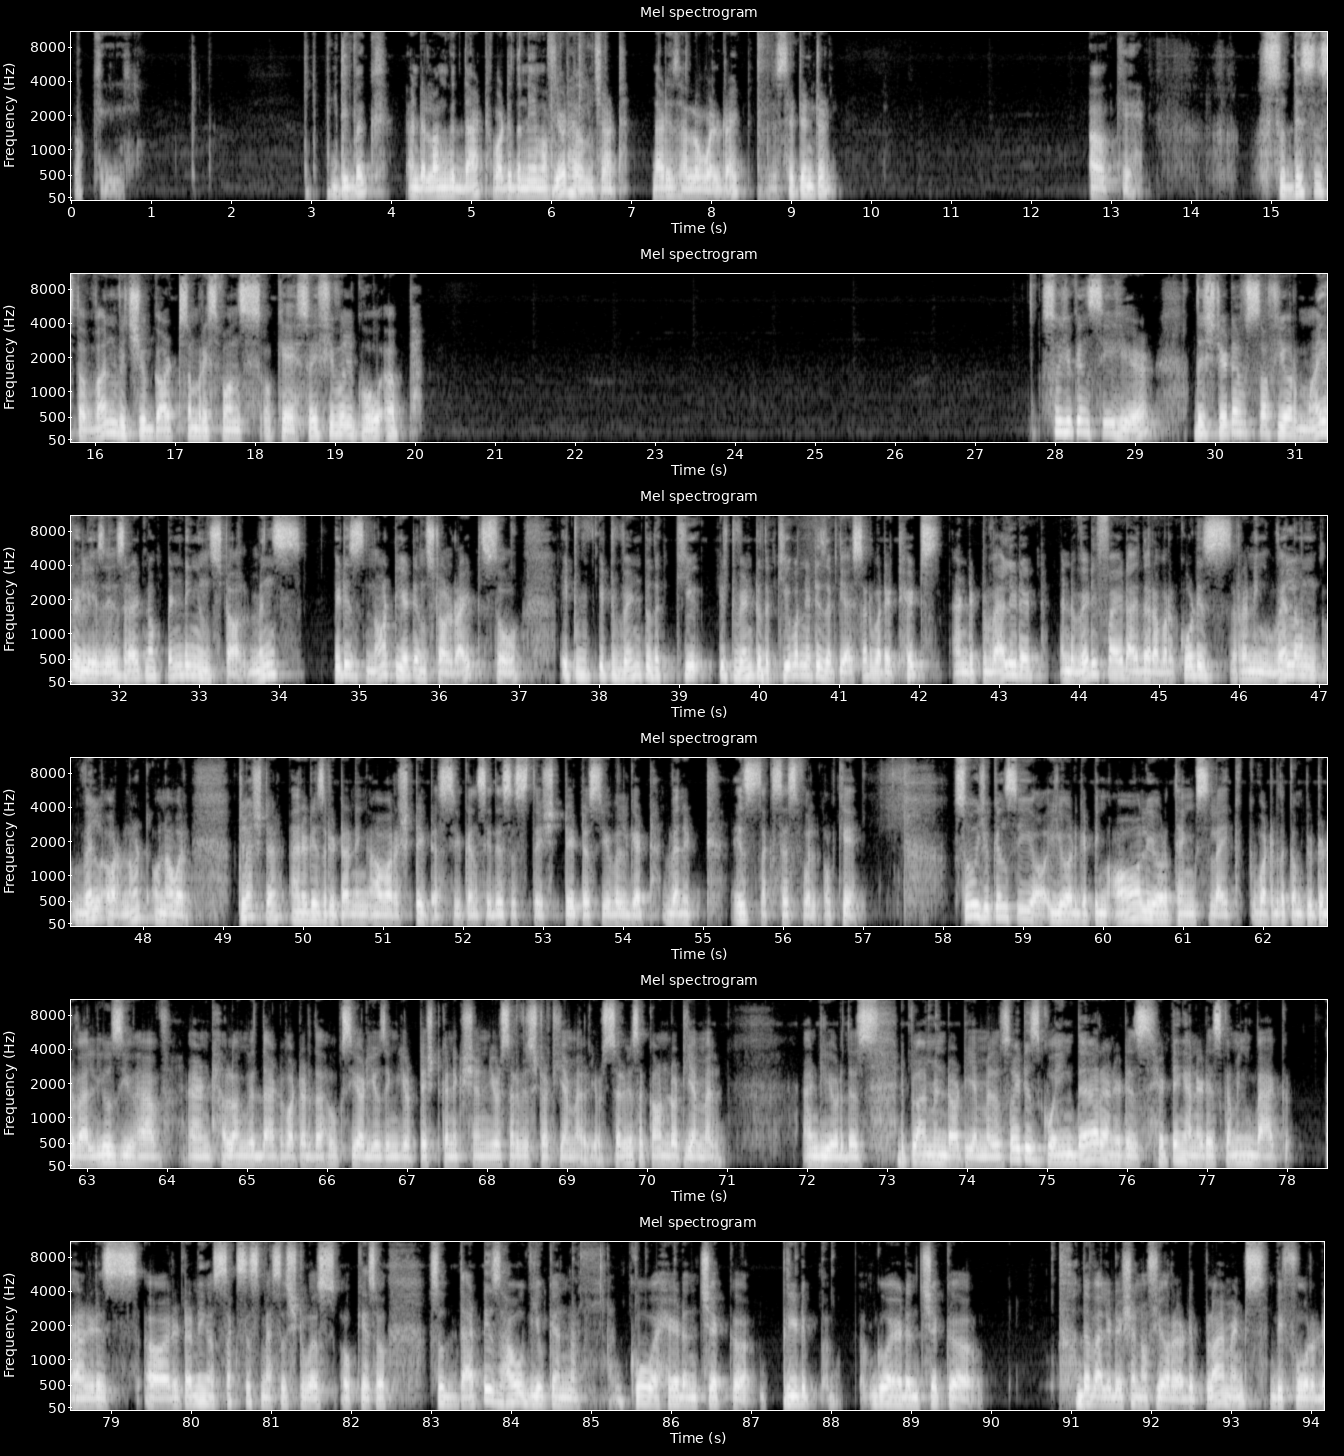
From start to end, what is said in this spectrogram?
Okay. Debug. And along with that what is the name of your helm chart? That is hello world right? Just hit enter okay. So this is the one which you got some response. Okay. So if you will go up. So you can see here the status of your my release is right now pending install. Means it is not yet installed right? So it it went to the it went to the kubernetes api server. It hits and it validate and verified either our code is running well on well or not on our cluster and it is returning our status. You can see this is the status you will get when it is successful. Okay so you can see uh, you are getting all your things like what are the computed values you have and along with that what are the hooks you are using your test connection your service.yml your service account.yml and your this deployment.yml so it is going there and it is hitting and it is coming back and it is uh, returning a success message to us. Okay so so that is how you can go ahead and check uh, go ahead and check uh, the validation of your uh, deployments before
